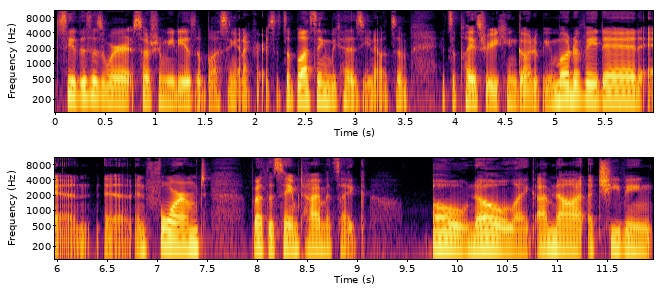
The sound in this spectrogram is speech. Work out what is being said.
see this is where social media is a blessing and a curse. It's a blessing because you know it's a it's a place where you can go to be motivated and uh, informed, but at the same time it's like oh no, like I'm not achieving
